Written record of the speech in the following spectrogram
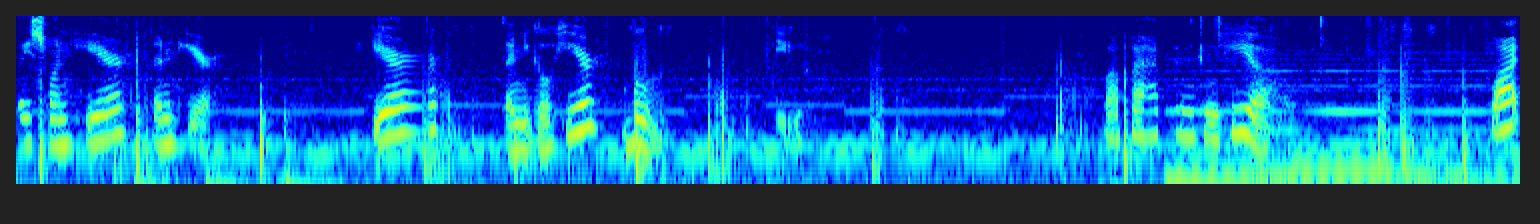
Place one here, then here. Here, then you go here. Boom. What happened to here? What?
